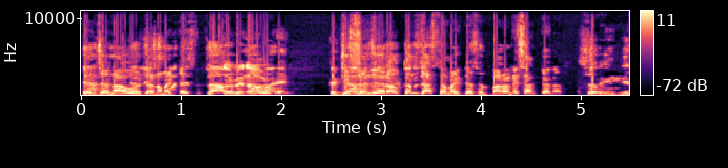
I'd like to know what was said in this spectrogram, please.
त्यांचं नाव त्या त्यांना माहिती असेल. ते संजय राऊतांना जास्त माहिती असेल मला नाही सांगता येणार. सर हिंदी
